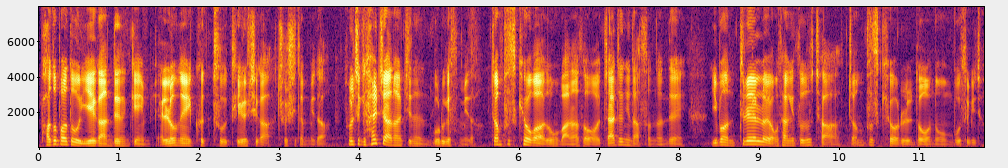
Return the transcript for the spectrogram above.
봐도 봐도 이해가 안 되는 게임 앨런 웨이크 2 DLC가 출시됩니다. 솔직히 할지 안 할지는 모르겠습니다. 점프 스퀘어가 너무 많아서 짜증이 났었는데 이번 트레일러 영상이 떠조차 점프 스퀘어를 넣어놓은 모습이죠.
